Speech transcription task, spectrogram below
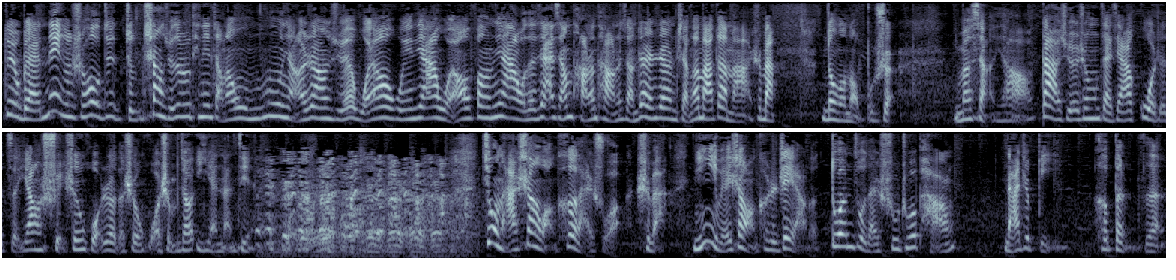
对不对？那个时候这整上学的时候，天天讲到我不想上学，我要回家，我要放假，我在家想躺着躺着，想站着站着，想干嘛干嘛，是吧？No No No，不是。你们要想一下啊，大学生在家过着怎样水深火热的生活？什么叫一言难尽？就拿上网课来说，是吧？你以为上网课是这样的，端坐在书桌旁，拿着笔和本子，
